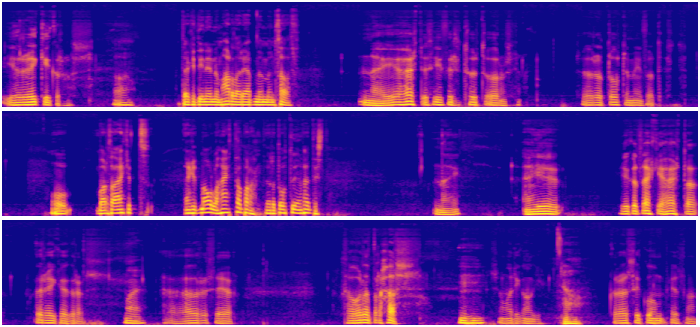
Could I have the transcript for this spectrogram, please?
ég reyki gras Já, þetta er ekki í neinum harðari efnum en það? Nei, ég hætti því fyrir 20 árum síðan þegar að dóttir mín fættist. Og var það ekkert, ekkert mál að hætta bara þegar dóttiðin fættist? Nei, en ég ég gæti ekki hætt að reykja gras Nei. Það var að segja þá var það bara hass mm -hmm. sem var í gangi. Grasi kom hérna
